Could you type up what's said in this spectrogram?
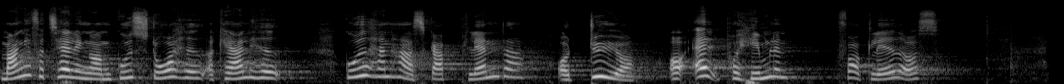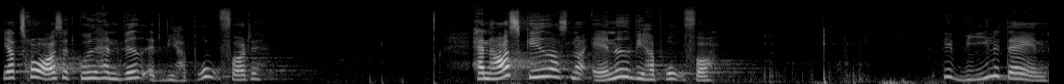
mange fortællinger om Guds storhed og kærlighed. Gud han har skabt planter og dyr og alt på himlen for at glæde os. Jeg tror også, at Gud han ved, at vi har brug for det. Han har også givet os noget andet, vi har brug for. Det er hviledagen.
